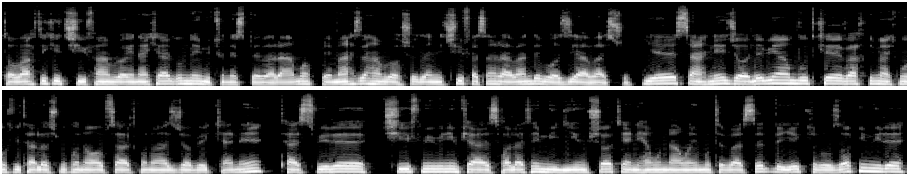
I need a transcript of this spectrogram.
تا وقتی که چیف همراهی نکرد اون نمی‌تونست ببره اما به محض همراه شدن چیف اصلا روند بازی عوض شد. یه صحنه جالبی هم بود که وقتی مکمورفی تلاش می‌کنه آب سرد کنه از جا بکنه تصویر چیف می‌بینیم که از حالت میدیوم شات یعنی همون نمای متوسط به یک کلوزاپی میره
